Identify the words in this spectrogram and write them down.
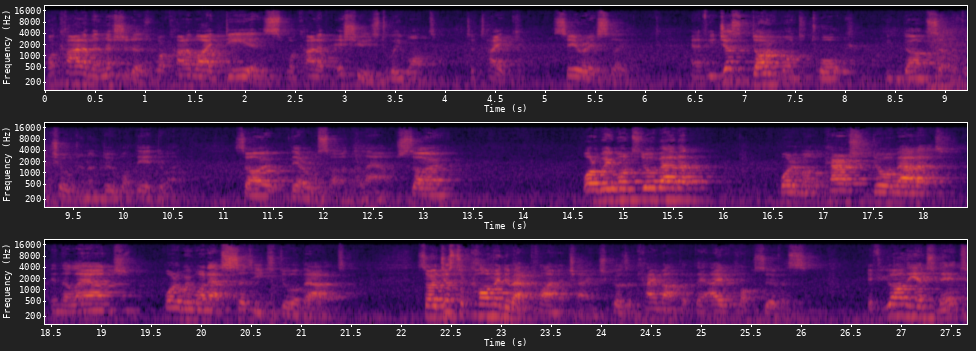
What kind of initiatives, what kind of ideas, what kind of issues do we want to take seriously? And if you just don't want to talk, you can go and sit with the children and do what they're doing. So they're also in the lounge. So, what do we want to do about it? What do we want the parish to do about it? In the lounge, what do we want our city to do about it? So, just a comment about climate change, because it came up at the 8 o'clock service. If you go on the internet,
